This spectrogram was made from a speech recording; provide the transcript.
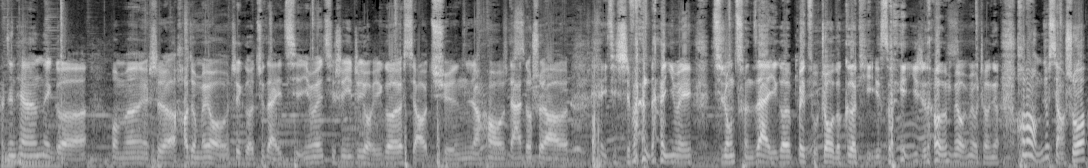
他今天那个，我们也是好久没有这个聚在一起，因为其实一直有一个小群，然后大家都说要一起吃饭，但因为其中存在一个被诅咒的个体，所以一直都没有没有成型。后来我们就想说，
